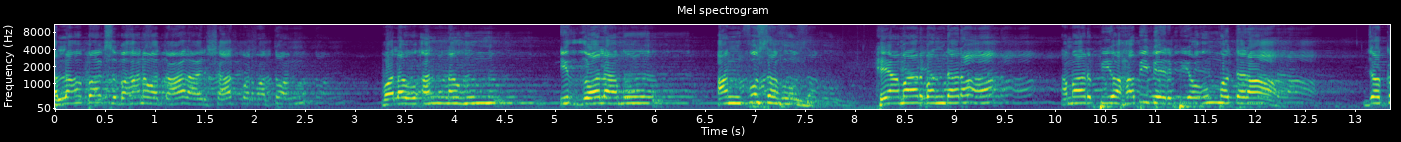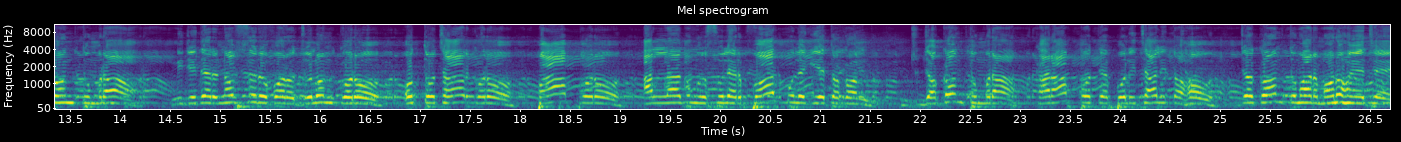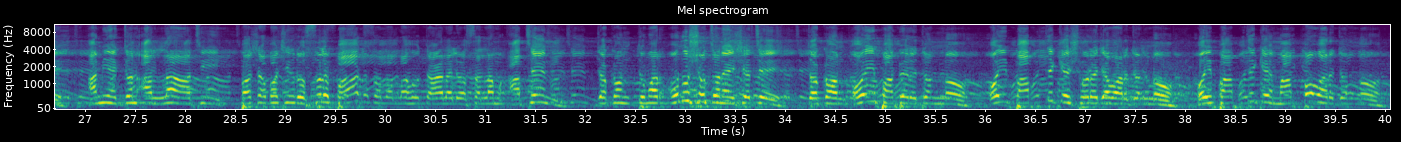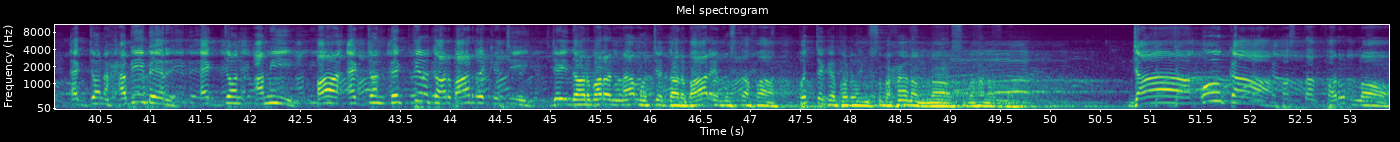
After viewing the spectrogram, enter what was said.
আল্লাহ পাক সুবহান ওয়া তাআলা ইরশাদ ফরমাতন, ওয়ালাউ আন্নাহুম ইযলামু যালামু আনফুসাহুম। হে আমার বান্দারা, আমার প্রিয় হাবিবের প্রিয় উম্মতেরা, যখন তোমরা নিজেদের নফসের উপর জুলুম করো, অত্যাচার করো, পাপ করো, আল্লাহ এবং রসুলের পথ বলে গিয়ে তখন যখন তোমরা খারাপ পথে পরিচালিত হও, যখন তোমার মনে হয়েছে, আমি একজন আল্লাহ আছি। পাশাপাশি রসুল পাক সাল্লাহ তাল্লাম আছেন। যখন তোমার অনুশোচনা এসেছে, তখন ওই পাপের জন্য, ওই পাপ থেকে সরে যাওয়ার জন্য, ওই পাপ থেকে মাপ পাওয়ার জন্য একজন হাবিবের, একজন আমি একজন ব্যক্তির দরবার রেখেছি যেই দরবারের নাম হচ্ছে দরবারে মুস্তাফা। প্রত্যেকে পড়ুন সুবহান আল্লাহ সুবহান আল্লাহ যা উকা ফাস্তাগফিরুল্লাহ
